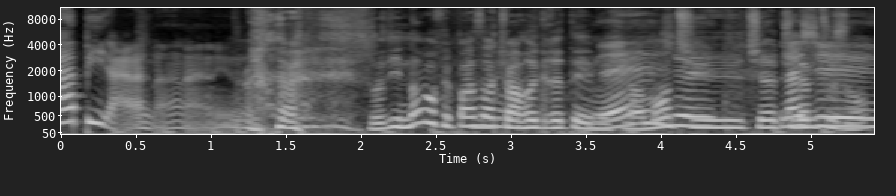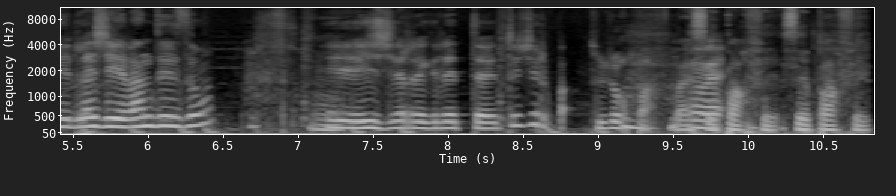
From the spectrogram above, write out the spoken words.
happy. Ah, non, non. Je dis non, fais pas ça, tu vas regretter. Mais Ouais, finalement, je- tu, tu, tu l'aimes toujours. là, j'ai 22 ans Mm. Et je regrette toujours pas. Toujours pas. Bah, Ouais. C'est parfait, c'est parfait.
